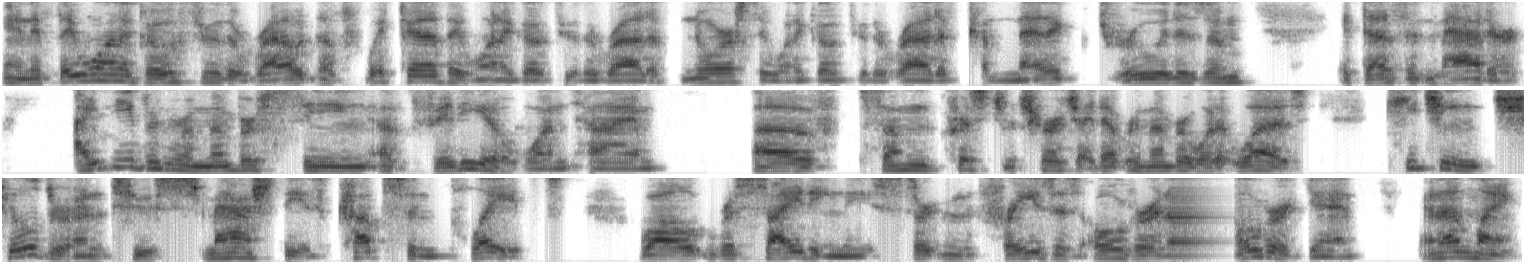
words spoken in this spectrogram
And if they want to go through the route of Wicca, they want to go through the route of Norse, they want to go through the route of Kemetic Druidism, it doesn't matter. I even remember seeing a video one time of some Christian church, I don't remember what it was, teaching children to smash these cups and plates while reciting these certain phrases over and over again. And I'm like,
